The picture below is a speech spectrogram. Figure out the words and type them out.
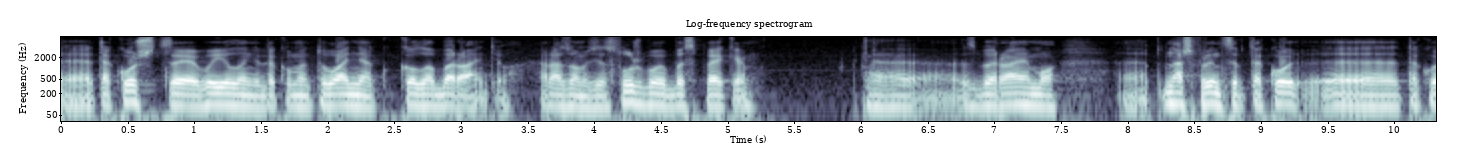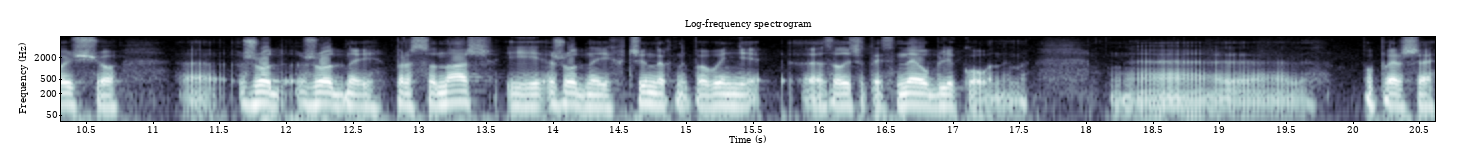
Е, Також це виявлення документування колаборантів разом зі Службою безпеки. е, Збираємо Е, наш принцип такий, е, що е, жод, жодний персонаж і жодний їх вчинок не повинні е, залишитись необлікованими. Е, По-перше,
